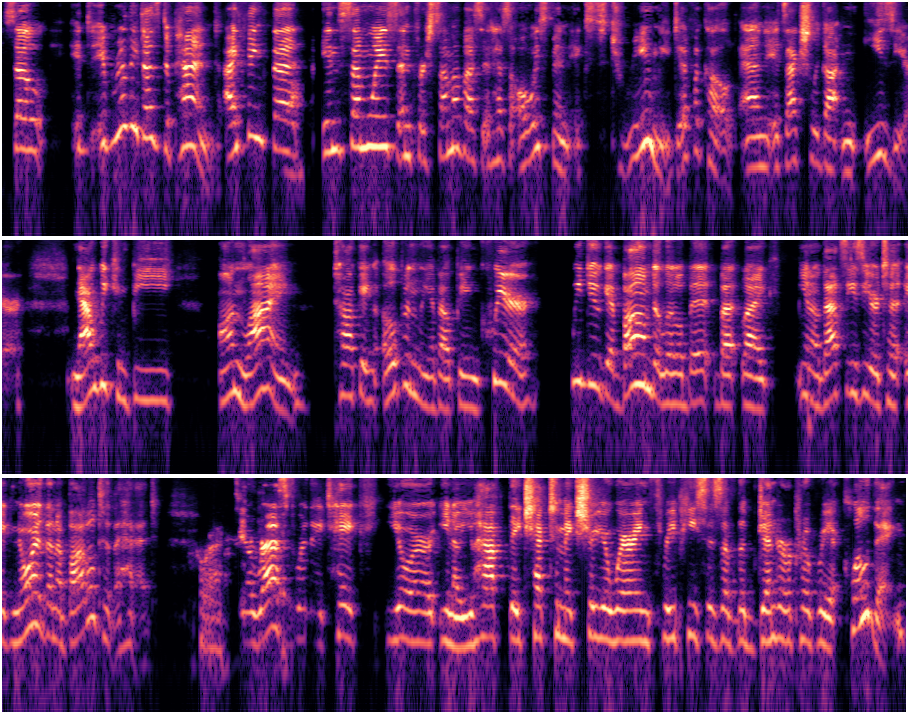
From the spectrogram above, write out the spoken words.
So it, it really does depend. I think that in some ways and for some of us it has always been extremely difficult and it's actually gotten easier. Now we can be online talking openly about being queer we do get bombed a little bit, but like, you know, that's easier to ignore than a bottle to the head. Correct. An arrest where they take your, you know, you have, they check to make sure you're wearing three pieces of the gender appropriate clothing,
